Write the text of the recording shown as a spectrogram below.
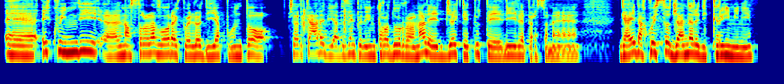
e, e quindi eh, il nostro lavoro è quello di appunto cercare di ad esempio di introdurre una legge che tuteli le persone gay da questo genere di crimini.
